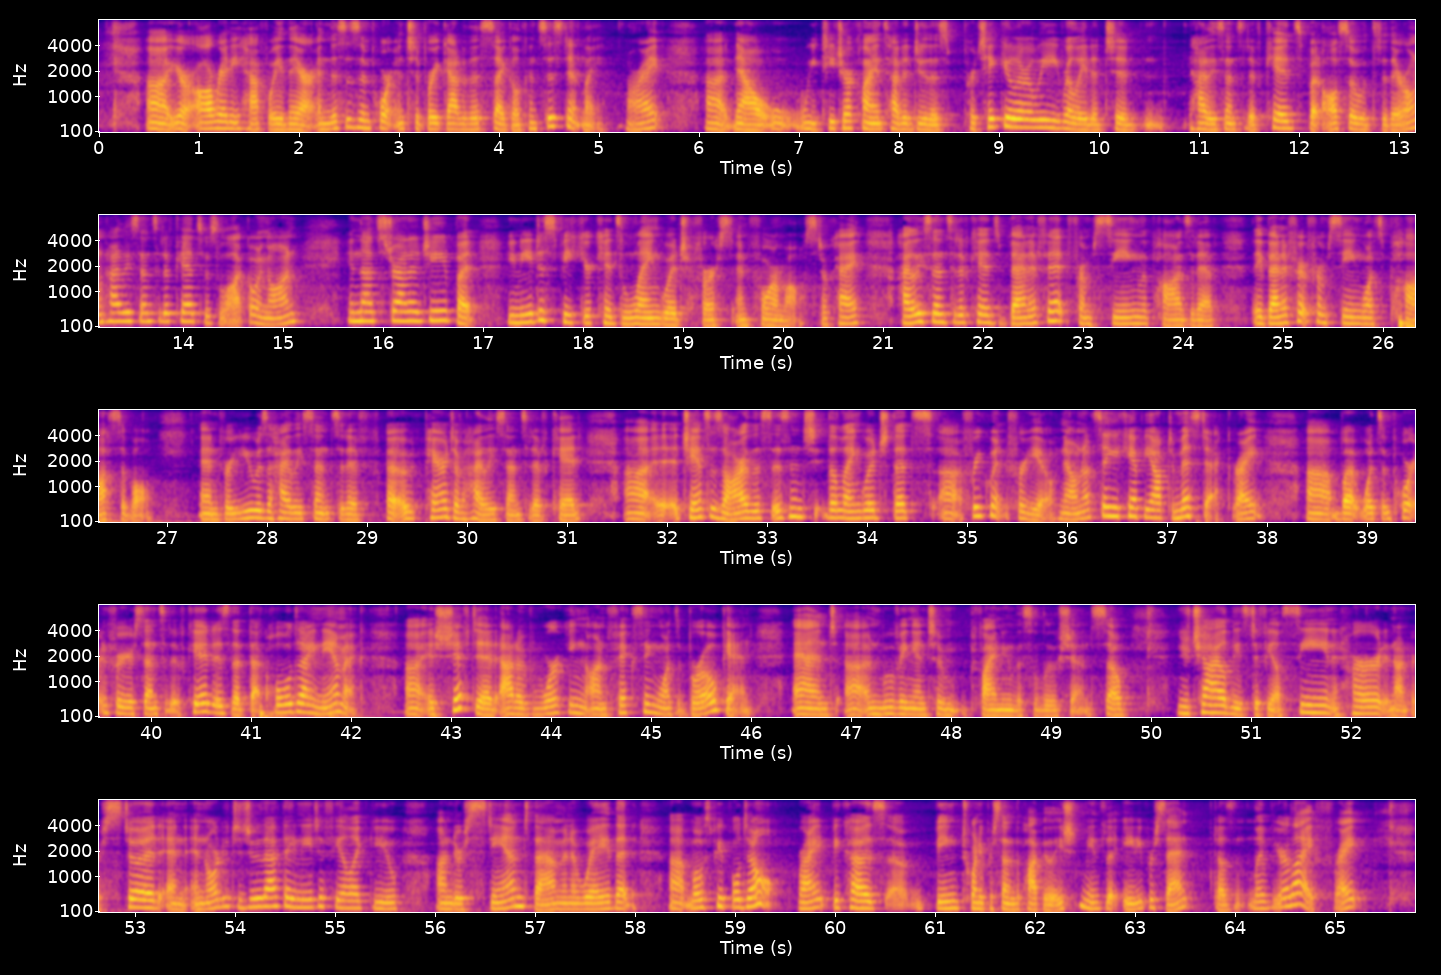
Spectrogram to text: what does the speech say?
uh, you're already halfway there. And this is important to break out of this cycle consistently. All right. Uh, now, we teach our clients how to do this, particularly related to highly sensitive kids, but also to their own highly sensitive kids. There's a lot going on in that strategy, but you need to speak your kids' language first and foremost, okay? Highly sensitive kids benefit from seeing the positive, they benefit from seeing what's possible. And for you as a highly sensitive uh, parent of a highly sensitive kid, uh, chances are this isn't the language that's uh, frequent for you. Now, I'm not saying you can't be optimistic, right? Uh, but what's important for your sensitive kid is that that whole dynamic uh, is shifted out of working on fixing what's broken and uh, and moving into finding the solution. So your child needs to feel seen and heard and understood. And in order to do that, they need to feel like you understand them in a way that uh, most people don't, right? Because uh, being 20% of the population means that 80% doesn't live your life, right?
